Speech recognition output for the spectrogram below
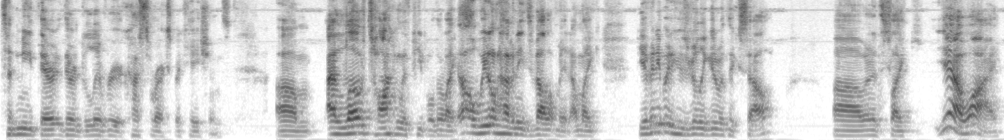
to meet their their delivery or customer expectations. Um, I love talking with people. They're like, "Oh, we don't have any development." I'm like, "Do you have anybody who's really good with Excel?" Um, and it's like, "Yeah, why?"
